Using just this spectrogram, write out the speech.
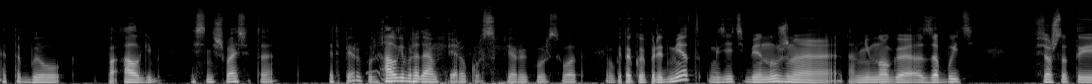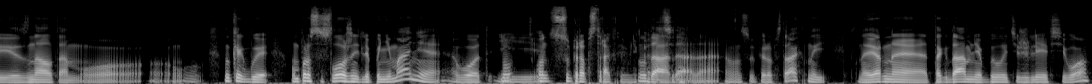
Это был по алгебре. Если не ошибаюсь, это... Это первый курс? Алгебра, да, первый курс. Первый курс, вот. Такой предмет, где тебе нужно там немного забыть все, что ты знал там о... Ну, как бы, он просто сложный для понимания, вот, Ну, и... Он супер абстрактный, мне Ну кажется. да, да, да, он супер абстрактный. Наверное, тогда мне было тяжелее всего.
